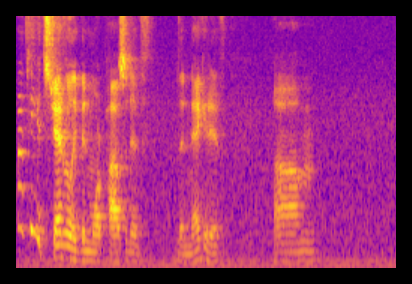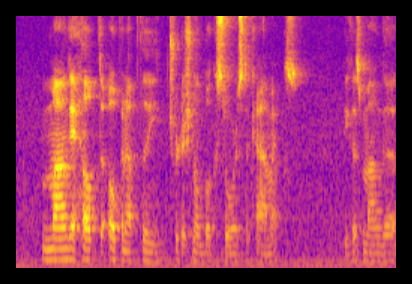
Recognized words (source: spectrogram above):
I think it's generally been more positive than negative. Um, manga helped to open up the traditional bookstores to comics because manga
